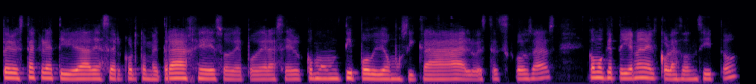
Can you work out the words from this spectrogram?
pero esta creatividad de hacer cortometrajes o de poder hacer como un tipo video musical o estas cosas, como que te llenan el corazoncito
